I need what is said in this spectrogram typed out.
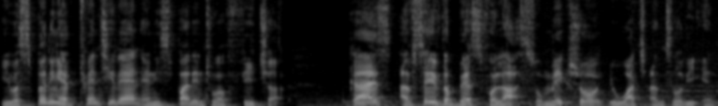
He was spinning at 20 Rand and he spun into a feature. Guys, I've saved the best for last, so make sure you watch until the end.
